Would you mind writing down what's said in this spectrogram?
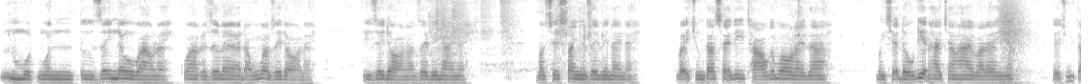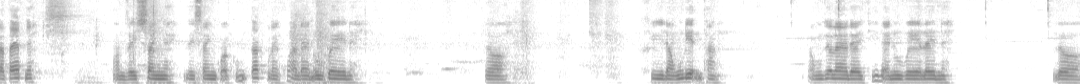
một nguồn từ dây nâu vào này, qua cái dây le đóng vào dây đỏ này. Thì dây đỏ là dây bên này này. Và dây xanh là dây bên này này. Vậy chúng ta sẽ đi tháo cái bo này ra. Mình sẽ đấu điện 220 vào đây nhé để chúng ta test nhé còn dây xanh này, dây xanh qua công tắc này, qua đèn UV này. Rồi khi đóng điện thẳng đóng ra le đây thì đèn UV lên này. Rồi.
